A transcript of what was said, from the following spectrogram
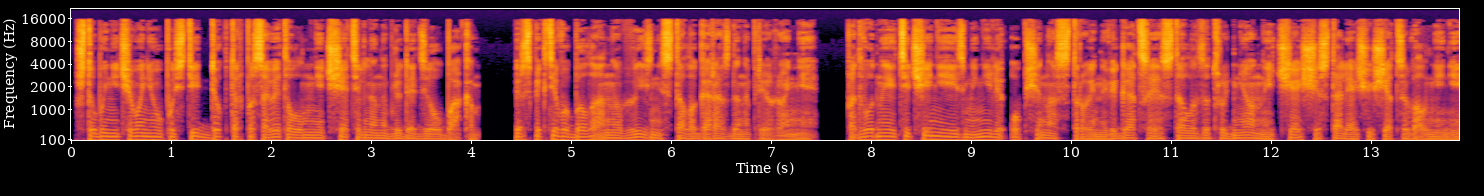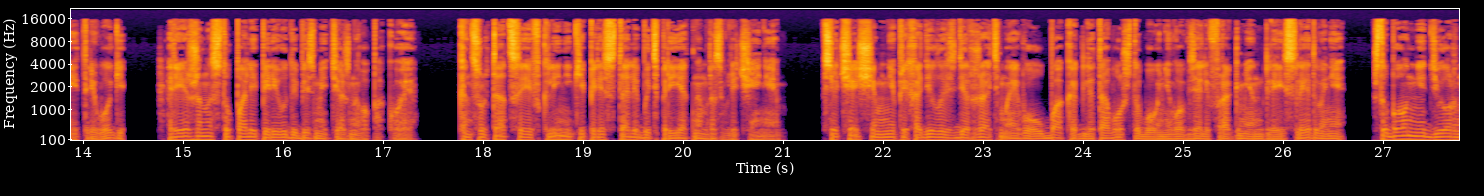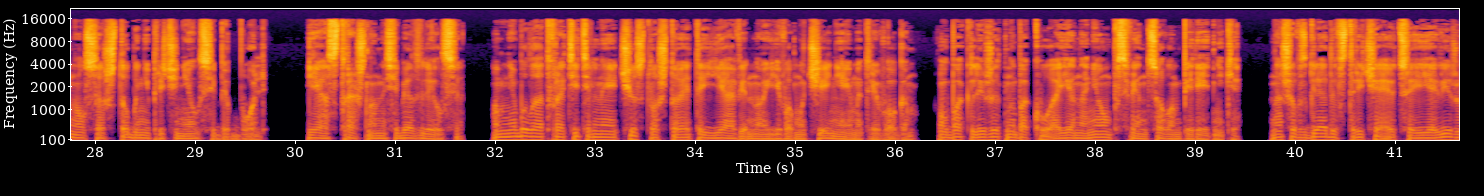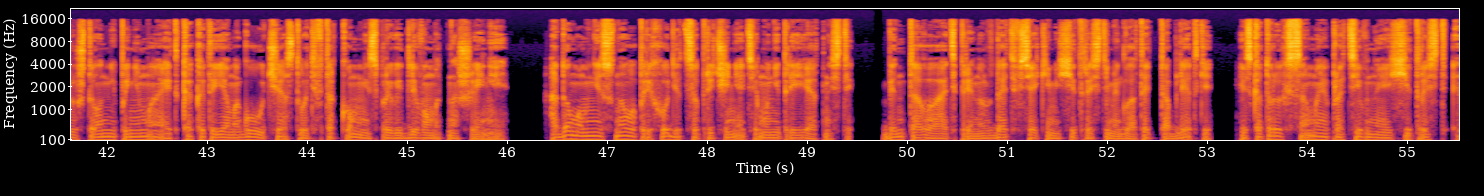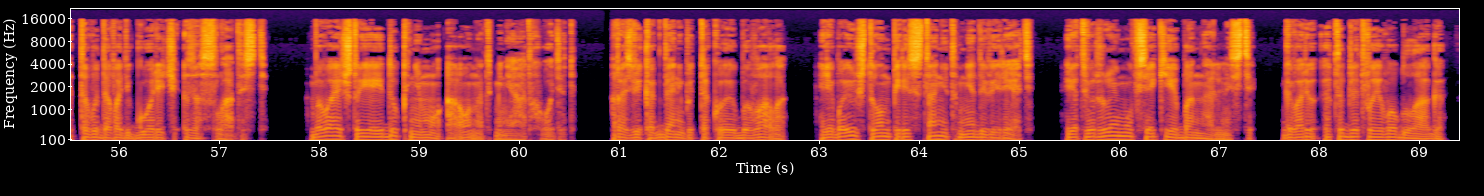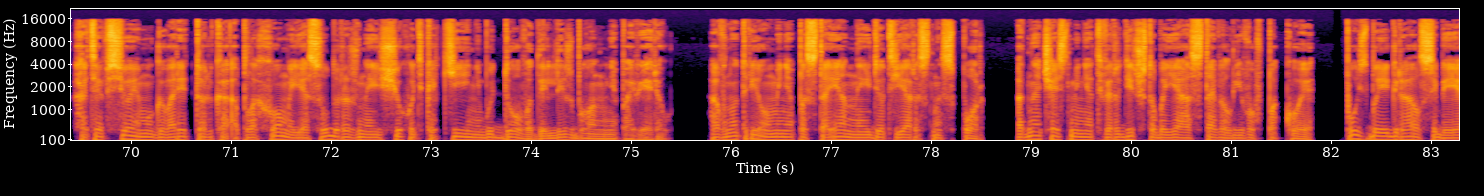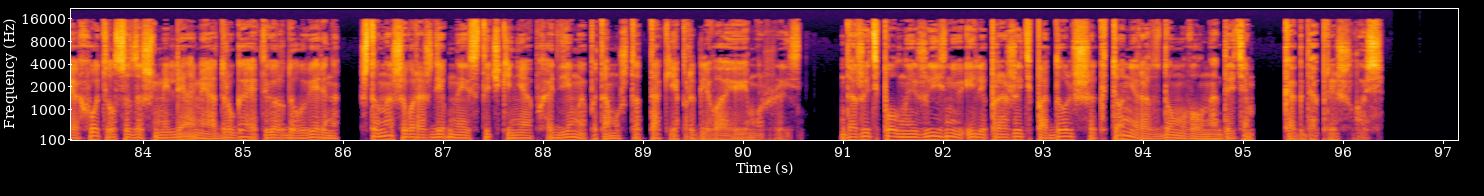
Чтобы ничего не упустить, доктор посоветовал мне тщательно наблюдать за Убаком. Перспектива была, но жизнь стала гораздо напряженнее. Подводные течения изменили общий настрой, навигация стала затрудненной, чаще стали ощущаться волнения и тревоги, реже наступали периоды безмятежного покоя. Консультации в клинике перестали быть приятным развлечением. Все чаще мне приходилось держать моего Убака для того, чтобы у него взяли фрагмент для исследования, чтобы он не дернулся, чтобы не причинил себе боль. Я страшно на себя злился. У меня было отвратительное чувство, что это я виной его мучениям и тревогам. Убак лежит на боку, а я на нем в свинцовом переднике. Наши взгляды встречаются, и я вижу, что он не понимает, как это я могу участвовать в таком несправедливом отношении. А дома мне снова приходится причинять ему неприятности, бинтовать, принуждать всякими хитростями глотать таблетки, из которых самая противная хитрость — это выдавать горечь за сладость. Бывает, что я иду к нему, а он от меня отходит. Разве когда-нибудь такое бывало? Я боюсь, что он перестанет мне доверять. Я твержу ему всякие банальности. Говорю, это для твоего блага. Хотя все ему говорит только о плохом, и я судорожно ищу хоть какие-нибудь доводы, лишь бы он мне поверил. А внутри у меня постоянно идет яростный спор. Одна часть меня твердит, чтобы я оставил его в покое. Пусть бы играл себе и охотился за шмелями, а другая твердо уверена, что наши враждебные стычки необходимы, потому что так я продлеваю ему жизнь. Дожить полной жизнью или прожить подольше, кто не раздумывал над этим, когда пришлось.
